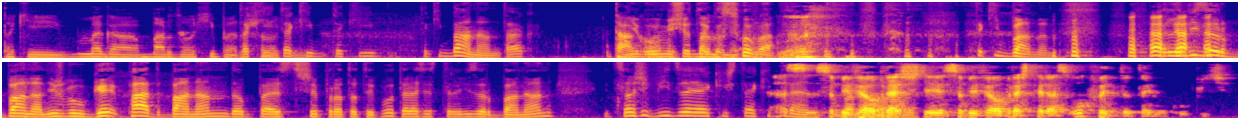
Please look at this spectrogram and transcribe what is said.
Takiej mega, bardzo hiper Taki, szerokiej. taki, taki, taki banan, tak? tak, nie bójmy się tego słowa. jakby. Taki banan. Telewizor banan. Już był ge- pad banan do PS3 prototypu, teraz jest telewizor banan. I coś widzę, jakiś taki trend. sobie, bananowy. wyobraź, sobie wyobraź teraz uchwyt do tego kupić,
